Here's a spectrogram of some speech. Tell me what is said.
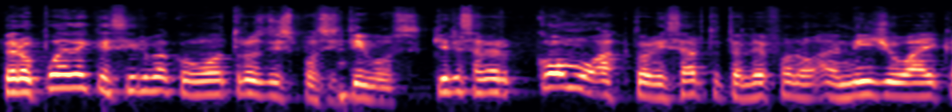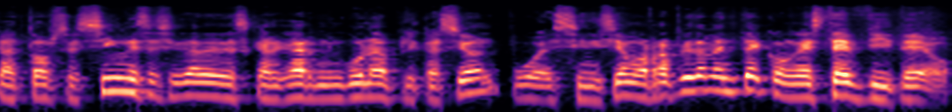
pero puede que sirva con otros dispositivos. ¿Quieres saber cómo actualizar tu teléfono a MIUI 14 sin necesidad de descargar ninguna aplicación? Pues iniciamos rápidamente con este video.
